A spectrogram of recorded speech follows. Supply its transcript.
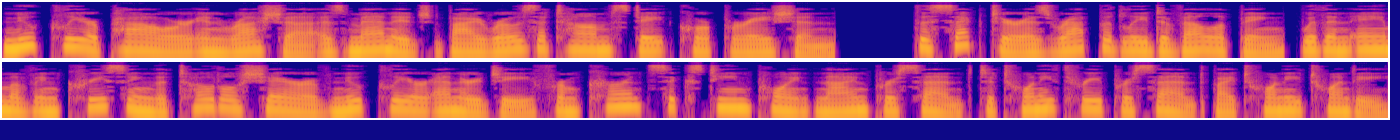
Nuclear power in Russia is managed by Rosatom State Corporation. The sector is rapidly developing, with an aim of increasing the total share of nuclear energy from current 16.9% to 23% by 2020.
